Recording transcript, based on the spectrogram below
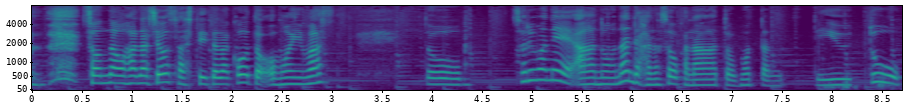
そんなお話をさせていただこうと思います。とそれはねあのなんで話そうかなと思ったっていうと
